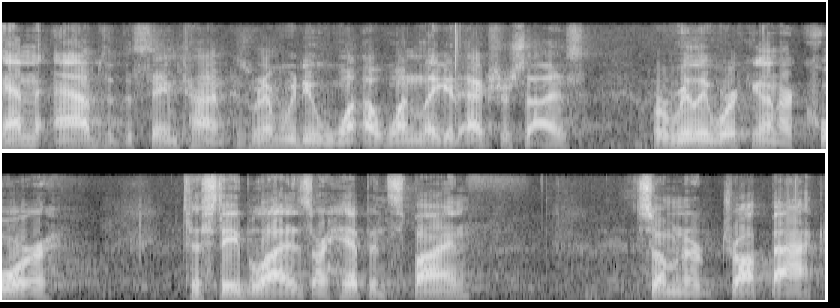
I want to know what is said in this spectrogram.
and the abs at the same time, because whenever we do one, a one-legged exercise, we're really working on our core to stabilize our hip and spine. So I'm gonna drop back,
